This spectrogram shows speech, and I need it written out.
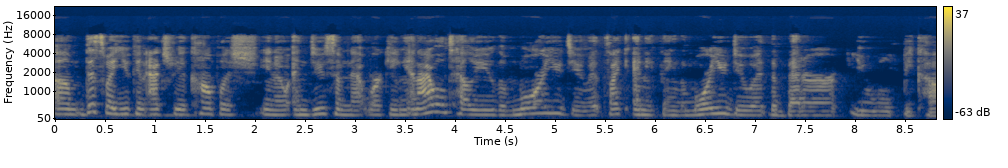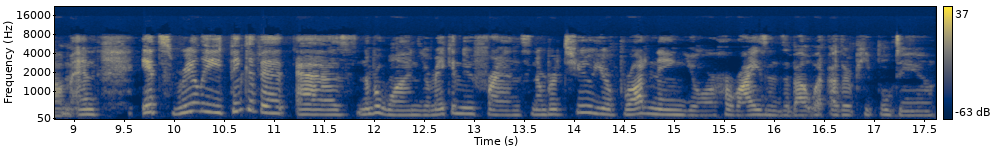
um, this way you can actually accomplish you know and do some networking. And i will tell you the more you do it's like anything the more you do it the better you will become. And it's really think of it as number one you're making new friends. Number two you're broadening your horizons about what other people do.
